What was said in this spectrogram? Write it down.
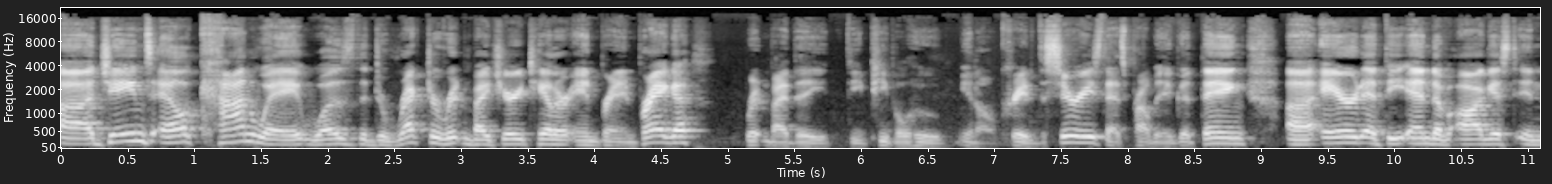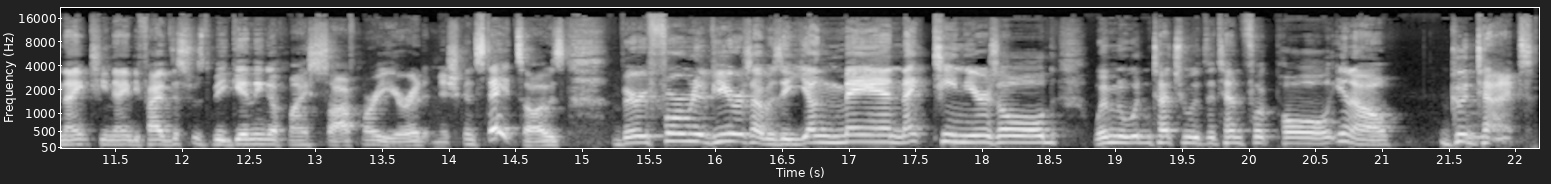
Uh, James L. Conway was the director, written by Jeri Taylor and Brannon Braga written by the the people who you know created the series. That's probably a good thing. Uh, aired at the end of August in 1995. This was the beginning of my sophomore year at Michigan State, so I was very formative years. I was a young man, 19 years old. Women wouldn't touch me with the 10 foot pole. You know. Good times.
